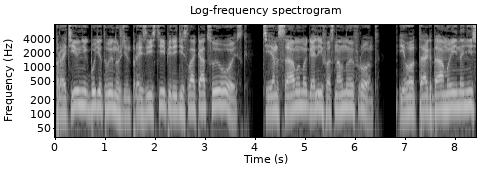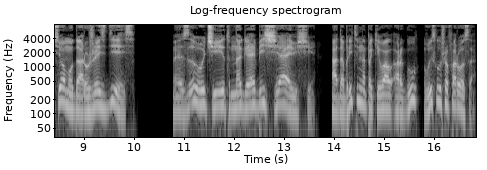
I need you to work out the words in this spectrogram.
Противник будет вынужден произвести передислокацию войск, тем самым оголив основной фронт. И вот тогда мы и нанесем удар уже здесь. Звучит многообещающе. Одобрительно покивал Аргул, выслушав Ороса.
